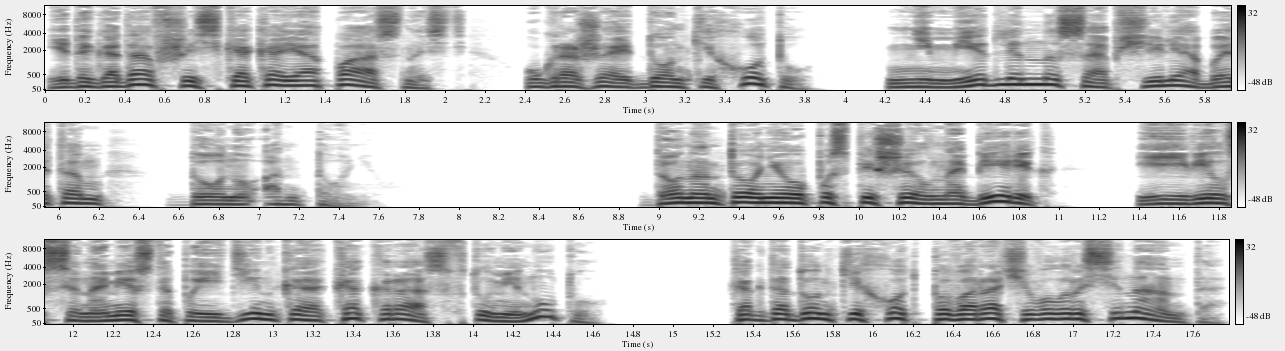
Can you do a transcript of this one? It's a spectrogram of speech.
и, догадавшись, какая опасность угрожает Дон Кихоту, немедленно сообщили об этом Дону Антонио. Дон Антонио поспешил на берег и явился на место поединка как раз в ту минуту, когда Дон Кихот поворачивал Росинанта,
